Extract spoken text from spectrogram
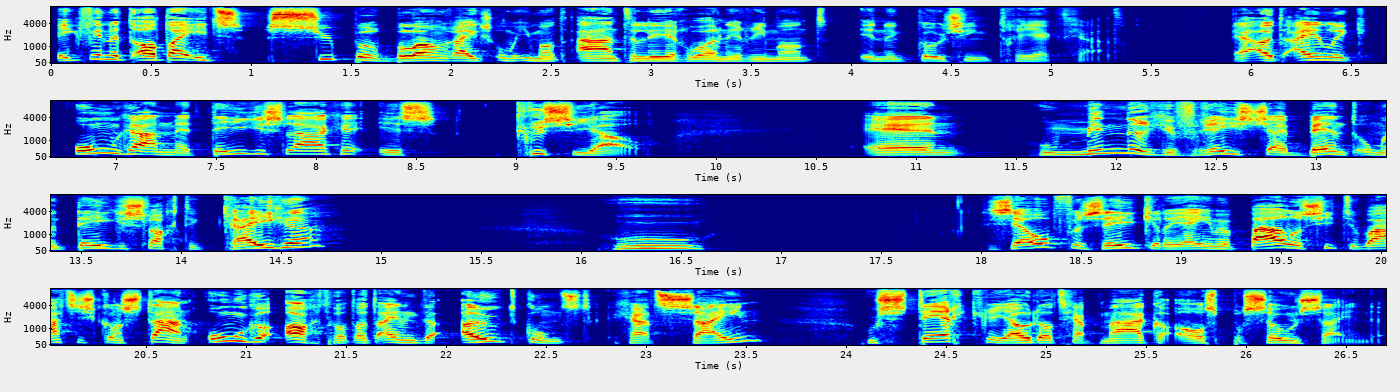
ik vind het altijd iets super belangrijks om iemand aan te leren wanneer iemand in een coaching traject gaat. Ja, uiteindelijk omgaan met tegenslagen is cruciaal. En hoe minder gevreesd jij bent om een tegenslag te krijgen, hoe zelfverzekerder jij in bepaalde situaties kan staan, ongeacht wat uiteindelijk de uitkomst gaat zijn, hoe sterker jou dat gaat maken als persoon zijnde.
